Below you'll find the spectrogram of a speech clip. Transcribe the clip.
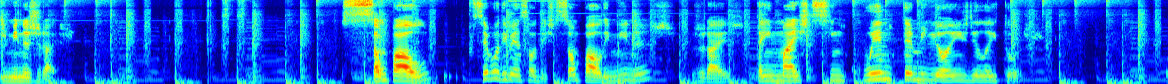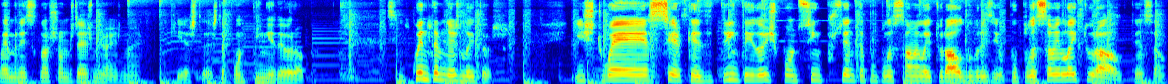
e Minas Gerais. São Paulo, percebam a dimensão disto: São Paulo e Minas Gerais têm mais de 50 milhões de eleitores. Lembrem-se que nós somos 10 milhões, não é? Aqui esta, esta pontinha da Europa. 50 milhões de eleitores. Isto é cerca de 32,5% da população eleitoral do Brasil. População eleitoral, atenção.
